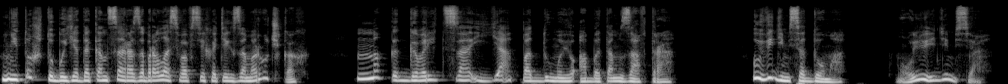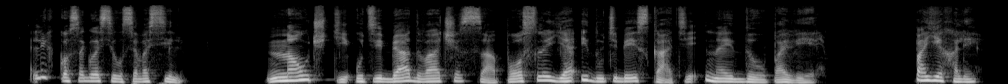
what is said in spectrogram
«Не то чтобы я до конца разобралась во всех этих заморочках, но, как говорится, я подумаю об этом завтра». Увидимся дома». «Увидимся», — легко согласился Василь. «Но учти, у тебя два часа. После я иду тебе искать и найду, поверь». «Поехали», —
